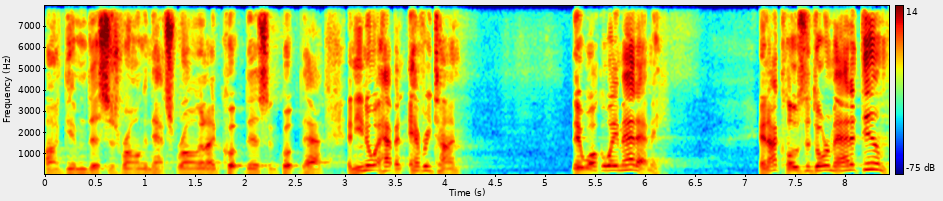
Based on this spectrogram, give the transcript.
I'd give them this is wrong and that's wrong, and I'd quote this and quote that. And you know what happened every time? They walk away mad at me. And I close the door mad at them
